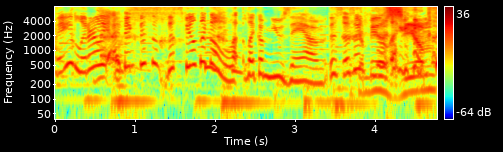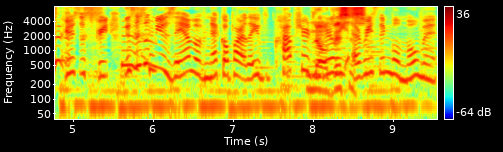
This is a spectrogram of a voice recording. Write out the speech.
They literally, I think feels like a like a museum. This doesn't a feel museum? like just a screen. This is a museum of Necopar. They've captured No, literally is- every single moment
